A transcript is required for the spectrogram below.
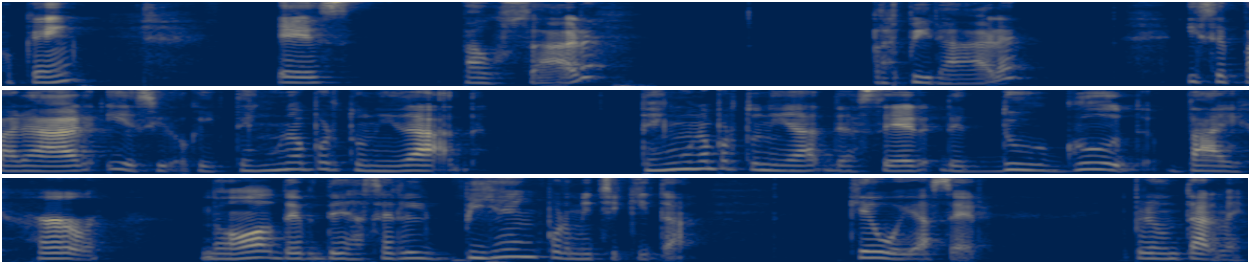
¿Ok? Es pausar, respirar y separar y decir, ok, tengo una oportunidad. Tengo una oportunidad de hacer, de do good by her, ¿no? De, de hacer el bien por mi chiquita. ¿Qué voy a hacer? Preguntarme,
